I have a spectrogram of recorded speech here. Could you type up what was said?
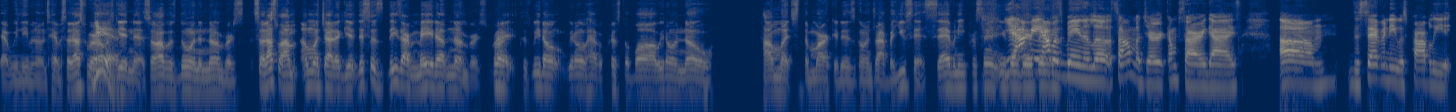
that we're leaving on the table. So that's where I was getting at. So I was doing the numbers. So that's why I'm, I want y'all to get this is these are made up numbers, Right. right? Because we don't we don't have a crystal ball. We don't know how much the market is going to drop. But you said seventy percent. yeah, I mean, I was being a little, so I'm a jerk. I'm sorry, guys. Um, the 70 was probably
